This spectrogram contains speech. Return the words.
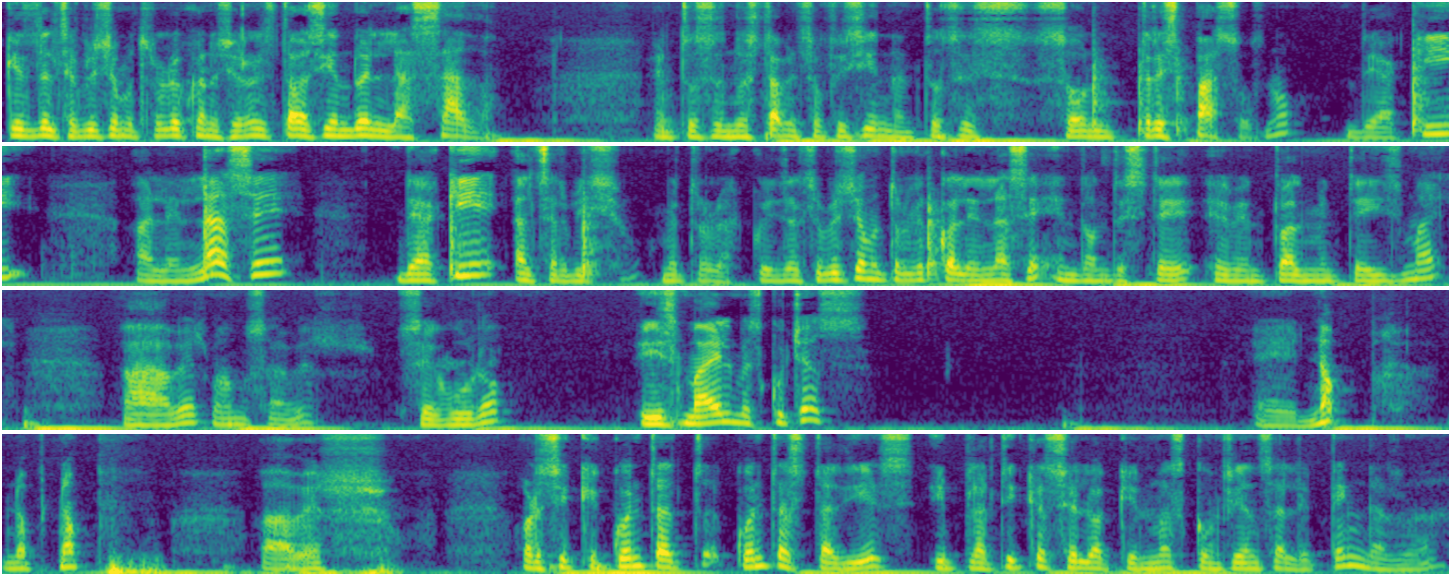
que es del Servicio Meteorológico Nacional, estaba siendo enlazado. Entonces no estaba en su oficina. Entonces son tres pasos, ¿no? De aquí al enlace, de aquí al servicio meteorológico y del servicio meteorológico al enlace en donde esté eventualmente Ismael. A ver, vamos a ver. ¿Seguro? Ismael, ¿me escuchas? Eh, no, no, no. A ver, Ahora sí que cuenta, cuenta hasta 10 y platícaselo a quien más confianza le tengas, ¿verdad?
